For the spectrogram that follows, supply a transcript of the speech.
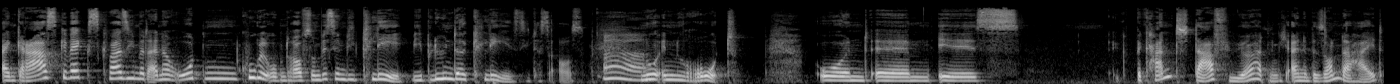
ein Grasgewächs quasi mit einer roten Kugel oben drauf, so ein bisschen wie Klee, wie blühender Klee sieht es aus. Ah. Nur in Rot. Und ähm, ist bekannt dafür, hat nämlich eine Besonderheit,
